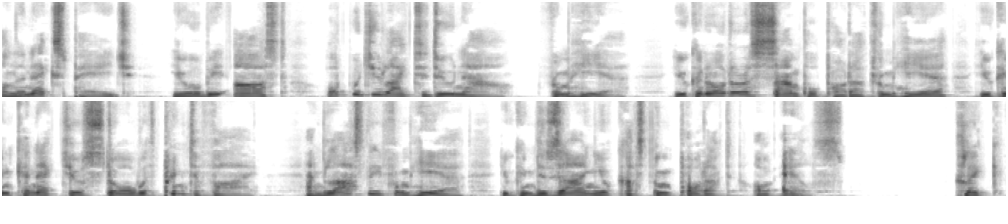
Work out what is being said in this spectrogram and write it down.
on the next page, you will be asked, what would you like to do now? From here, you can order a sample product from here, you can connect your store with Printify, and lastly from here, you can design your custom product or else. Click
